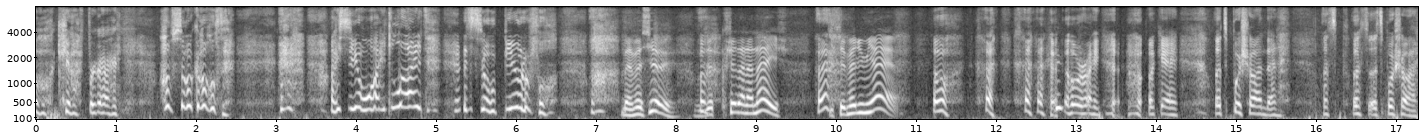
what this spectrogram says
Oh God, Bernard, I'm so cold. I see a white light. It's so beautiful. Mais monsieur, vous êtes couché dans la neige. C'est mes lumières. Oh, all right. Okay, let's push on then. Let's let's let's push on.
